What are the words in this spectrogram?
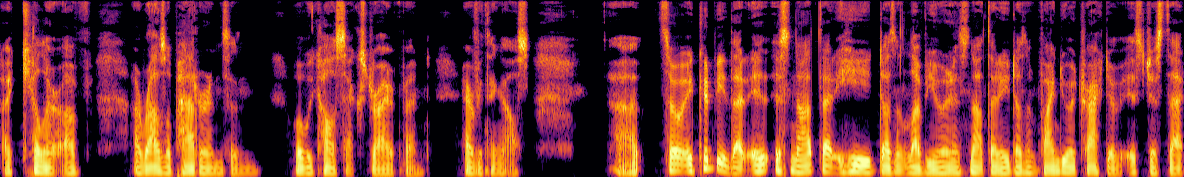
a killer of arousal patterns and what we call sex drive and everything else. Uh, so it could be that it's not that he doesn't love you and it's not that he doesn't find you attractive. It's just that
